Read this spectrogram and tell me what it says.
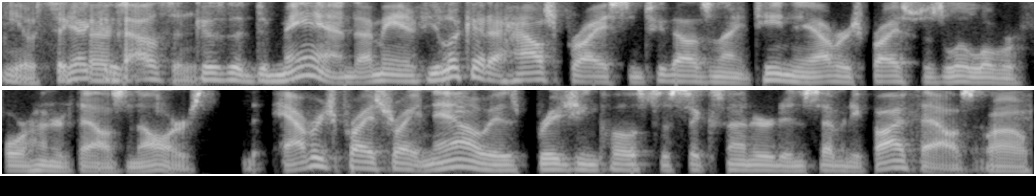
you know six hundred thousand. because the demand. I mean, if you look at a house price in 2019, the average price was a little over four hundred thousand dollars. The average price right now is bridging close to six hundred and seventy-five thousand. Wow.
